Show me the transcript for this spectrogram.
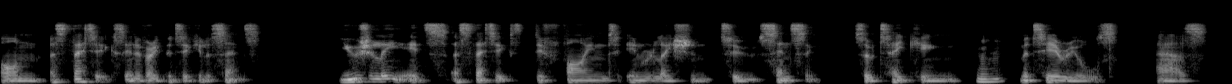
on aesthetics in a very particular sense. Usually, it's aesthetics defined in relation to sensing. So, taking Mhm. materials as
